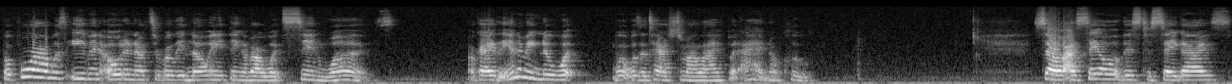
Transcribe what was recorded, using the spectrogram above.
Before I was even old enough to really know anything about what sin was. Okay, the enemy knew what what was attached to my life, but I had no clue. So I say all of this to say, guys,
